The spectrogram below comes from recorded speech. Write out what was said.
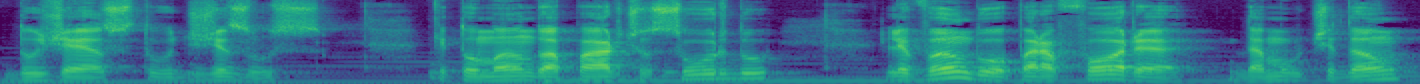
do gesto de Jesus, que, tomando à parte o surdo, levando-o para fora da multidão,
